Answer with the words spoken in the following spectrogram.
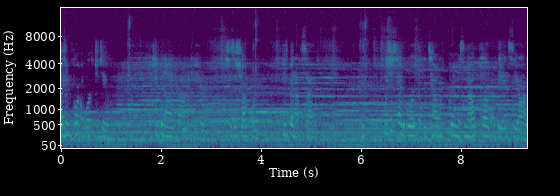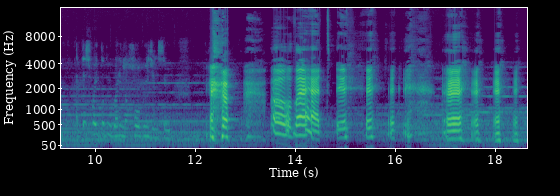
I've important work to do. Keep an eye on Veronica here. She's a sharp one. You've been outside. We just had word that the town of Primm is now part of the NCR. At this rate, they'll be running the whole region soon. oh, that.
